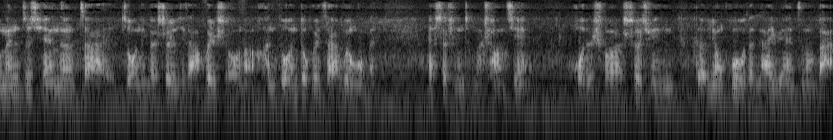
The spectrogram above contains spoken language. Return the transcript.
我们之前呢，在做那个社群解答会的时候呢，很多人都会在问我们，哎，社群怎么创建，或者说社群的用户的来源怎么办，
